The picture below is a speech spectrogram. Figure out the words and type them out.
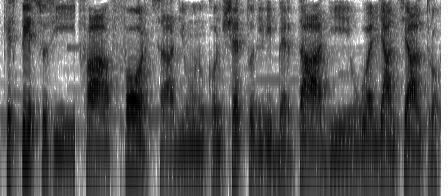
che spesso si fa forza di un concetto di libertà, di uguaglianza e altro,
